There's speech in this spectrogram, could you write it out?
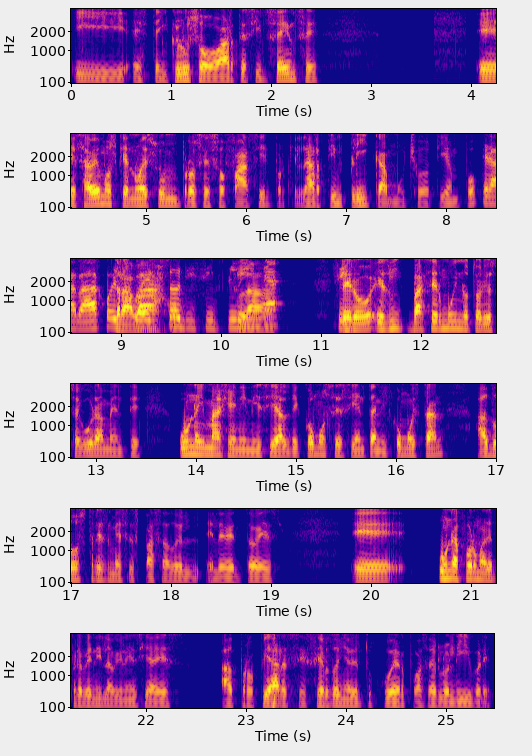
y este, incluso arte circense. Eh, sabemos que no es un proceso fácil porque el arte implica mucho tiempo. Trabajo, esfuerzo, disciplina. Pero es, va a ser muy notorio seguramente una imagen inicial de cómo se sientan y cómo están a dos, tres meses pasado el, evento es eh, una forma de prevenir la violencia es apropiarse, ser dueño de tu cuerpo, hacerlo libre,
